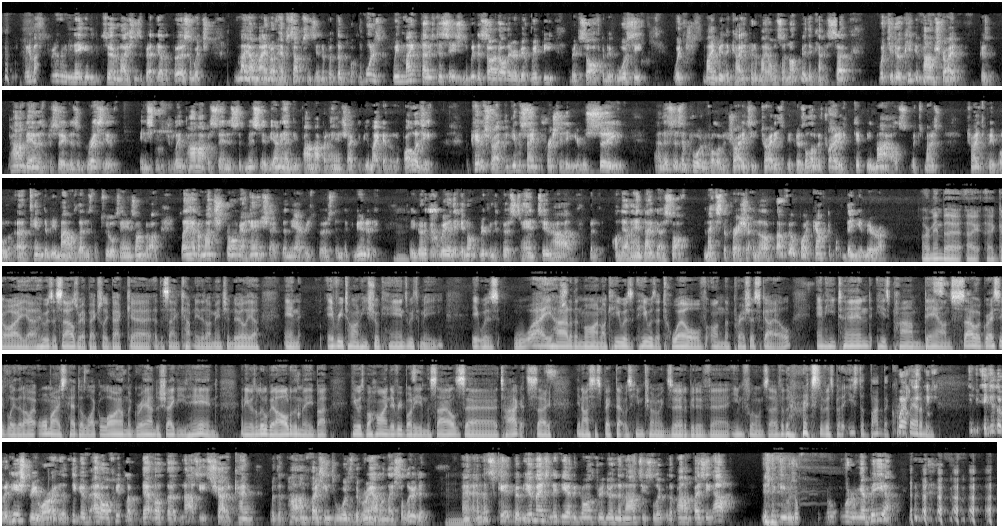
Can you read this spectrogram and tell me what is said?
we make really negative determinations about the other person, which may or may not have substance in it. But the, the point is, we make those decisions. We decide, oh, they're a bit wimpy, a bit soft, a bit wussy, which may be the case, but it may also not be the case. So what you do, keep your palm straight, because palm down is perceived as aggressive instinctively. Palm up is seen as submissive. You only have your palm up in a handshake if you're making an apology. But keep it straight and give the same pressure that you receive. And this is important for a lot of tradies, tradies because a lot of tradies, particularly males, which most tradespeople uh, tend to be males, that is the tools hands-on guys, they have a much stronger handshake than the average person in the community. Mm. So you've got to be aware that you're not gripping the person's hand too hard, but on the other hand, they go soft, match the pressure, and they'll, they'll feel quite comfortable. Then you mirror. I remember a, a guy uh, who was a sales rep actually back uh, at the same company that I mentioned earlier, and every time he shook hands with me, it was way harder than mine. Like he was he was a twelve on the pressure scale, and he turned his palm down so aggressively that I almost had to like lie on the ground to shake his hand. And he was a little bit older than me, but he was behind everybody in the sales uh, targets. So you know, I suspect that was him trying to exert a bit of uh, influence over the rest of us. But it used to bug the crap well, out of me. If you look at history, Warwick, you think of Adolf Hitler. That, the Nazi shake came with the palm facing towards the ground when they saluted. Mm. And, and, that scared people. You imagine if he had gone through doing the Nazi salute with the palm facing up. You think he was ordering a beer.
